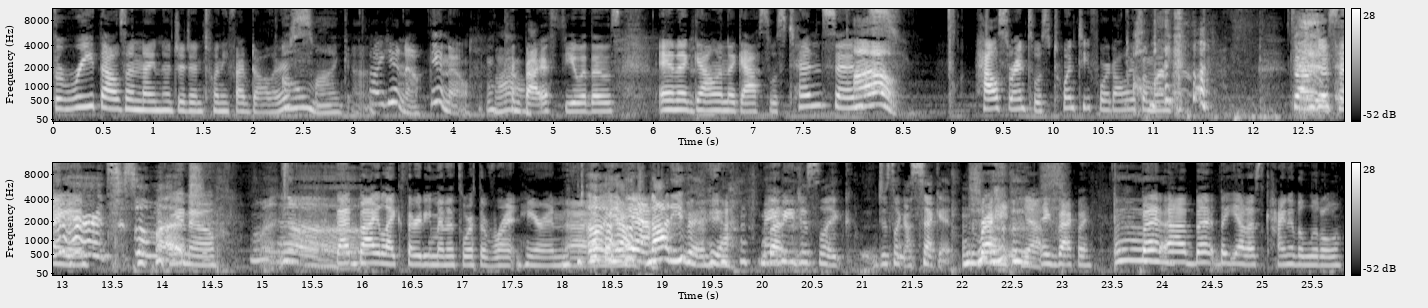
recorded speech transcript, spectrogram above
three thousand nine hundred and twenty-five dollars. Oh my god. Oh, you know. You know, you can buy a few of those, and a gallon of gas was ten cents. Oh. House rent was twenty-four dollars a Oh my month. god. So I'm just saying, It saying, hurts so much. you know, No. that'd buy like thirty minutes worth of rent here in. Uh, Oh yeah, Yeah. not even. Yeah. maybe just like just like a second. right Yeah. exactly but uh but but yeah that's kind of a little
